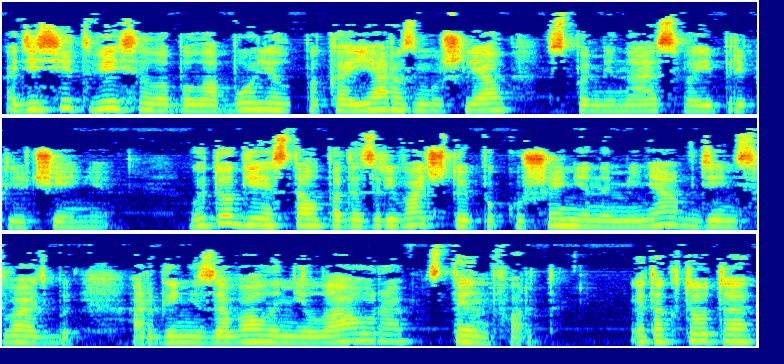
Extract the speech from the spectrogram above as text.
Одессит весело балаболил, пока я размышлял, вспоминая свои приключения. В итоге я стал подозревать, что и покушение на меня в день свадьбы организовала не Лаура Стэнфорд, это кто-то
